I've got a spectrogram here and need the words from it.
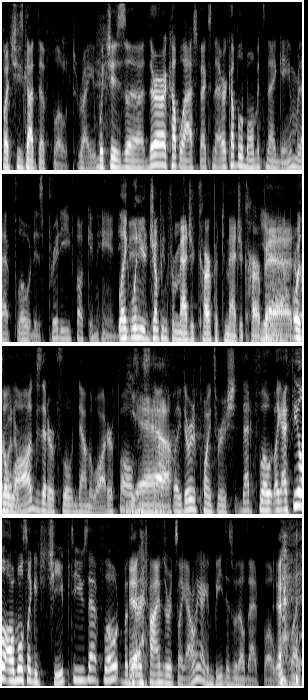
But she's got the float, right? Which is uh, there are a couple aspects and there are a couple of moments in that game where that float is pretty fucking handy. like when you're jumping from magic carpet to magic carpet Yeah, or, the whatever. logs that are floating down the waterfalls and Yeah. stuff. Like there were points where sh- that float, like I feel almost like it's cheap to use that float, but there Yeah. are times where it's like I don't think I can beat this without that float. Like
